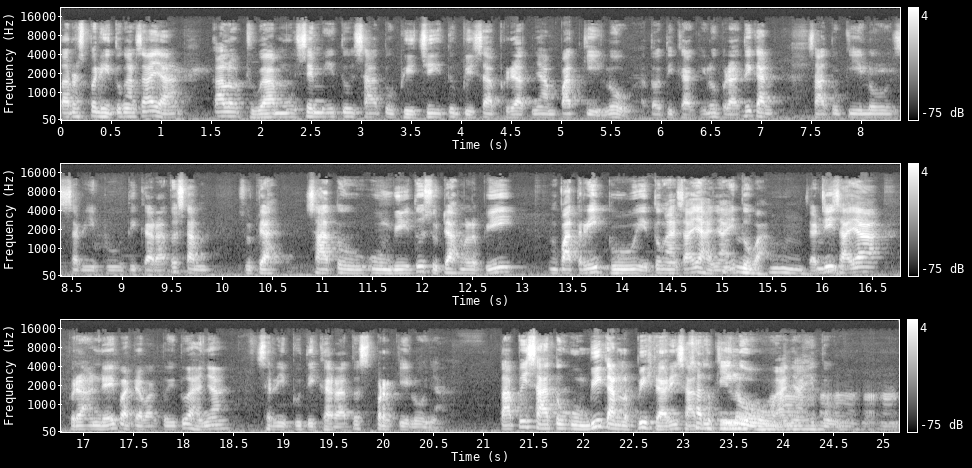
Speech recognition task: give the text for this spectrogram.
Terus perhitungan saya kalau dua musim itu satu biji itu bisa beratnya 4 kilo atau 3 kilo berarti kan satu kilo 1.300 kan sudah satu umbi itu sudah melebihi 4.000 hitungan saya hanya itu Pak. Jadi saya berandai pada waktu itu hanya 1.300 per kilonya. Tapi satu umbi kan lebih dari satu, kilo, Ah, hanya itu. ah, ah.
